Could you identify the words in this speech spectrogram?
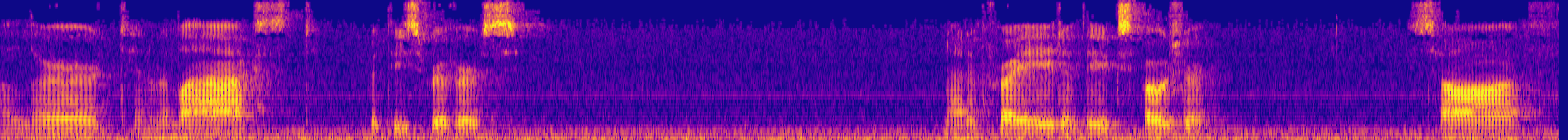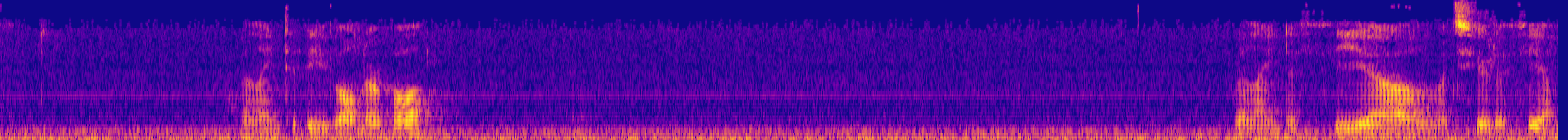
Alert and relaxed with these rivers. not afraid of the exposure, soft, willing to be vulnerable. Willing to feel what's here to feel.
